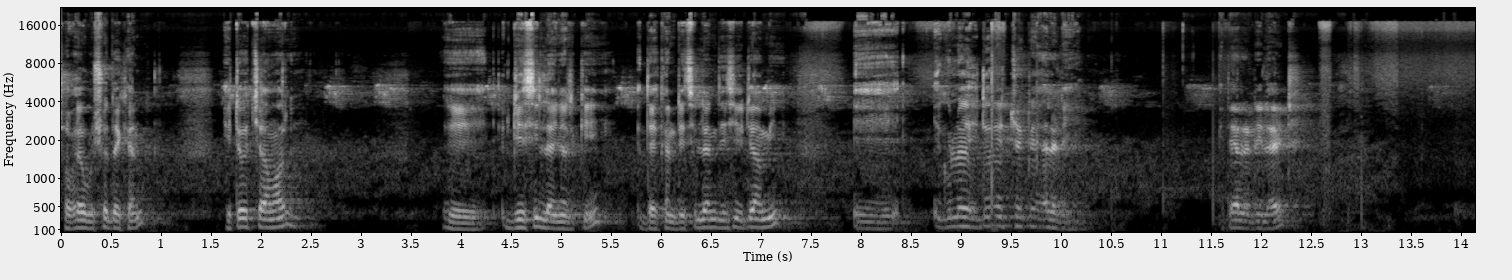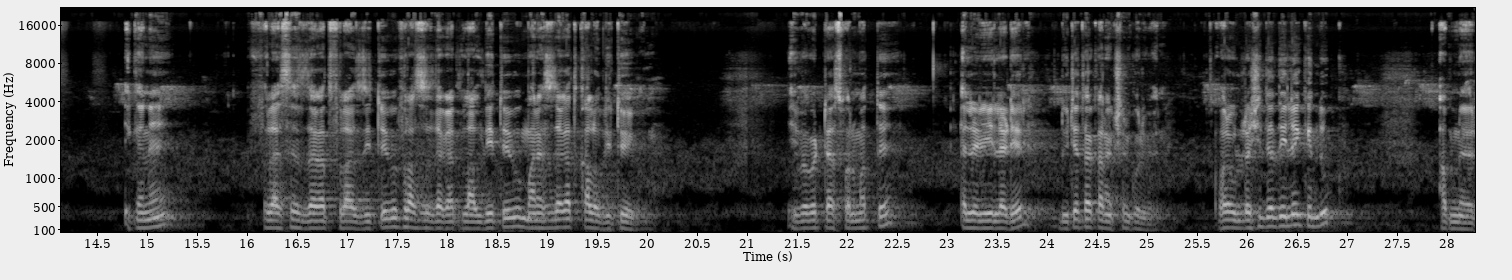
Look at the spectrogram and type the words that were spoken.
সবাই অবশ্যই দেখেন, এটা হচ্ছে আমার এই ডিসি লাইন আর কি। দেখেন ডিসি লাইন দিয়েছি এটা আমি এগুলো, এটা হচ্ছে একটা এলইডি এটা এলইডি লাইট এখানে ফ্ল্যাশের জায়গাত ফ্ল্যাশ দিতে হইব ফ্ল্যাশের জায়গাত লাল দিতে হইব মাইনাসের জায়গাত কালো দিতে হইব। এইভাবে ট্রান্সফরমারতে এলইডি লাইটের দুইটা তার কানেকশন করবেন। আবার উল্টা সিদ্ধা দিলে কিন্তু আপনার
